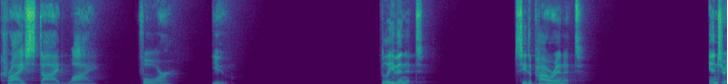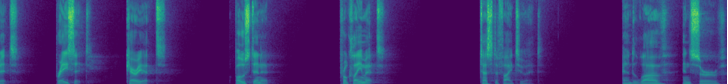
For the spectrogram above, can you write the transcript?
Christ died. Why? For you. Believe in it. See the power in it. Enter it. Brace it. Carry it. Boast in it. Proclaim it. Testify to it. And love and serve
